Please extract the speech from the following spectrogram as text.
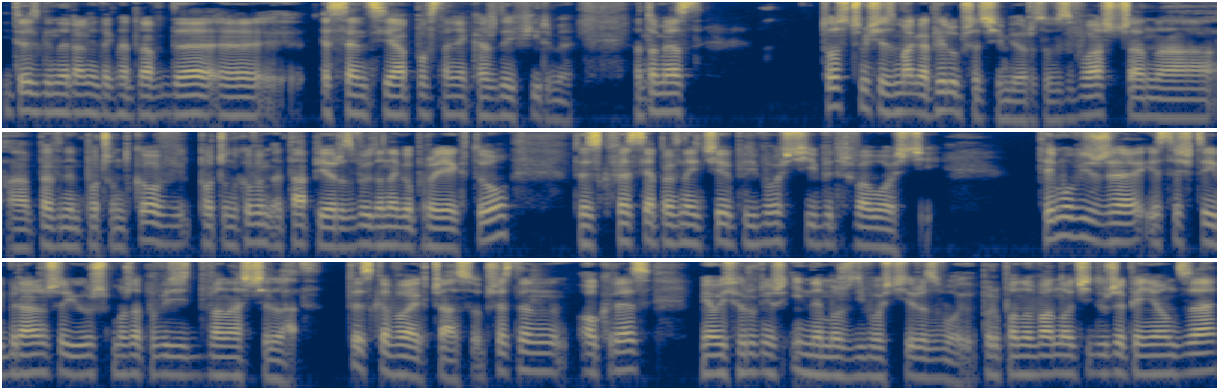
i to jest generalnie tak naprawdę e, esencja powstania każdej firmy. Natomiast to, z czym się zmaga wielu przedsiębiorców, zwłaszcza na pewnym początkowym etapie rozwoju danego projektu, to jest kwestia pewnej cierpliwości i wytrwałości. Ty mówisz, że jesteś w tej branży już, można powiedzieć, 12 lat. To jest kawałek czasu. Przez ten okres miałeś również inne możliwości rozwoju. Proponowano ci duże pieniądze,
